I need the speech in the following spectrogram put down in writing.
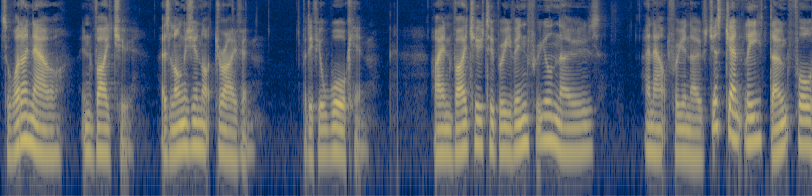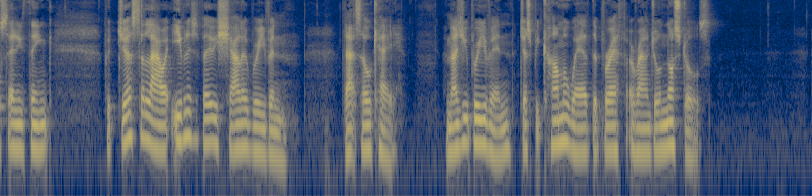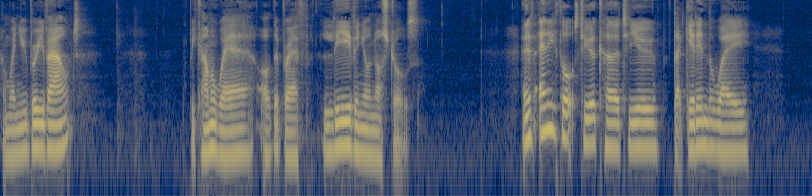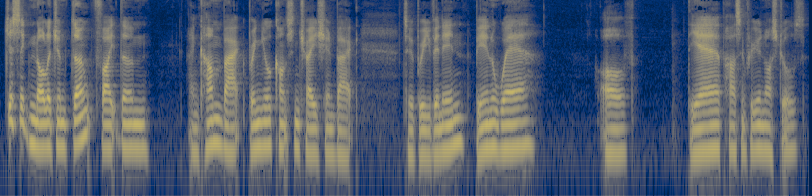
So, what I now invite you, as long as you're not driving, but if you're walking, I invite you to breathe in through your nose and out through your nose. Just gently, don't force anything, but just allow it, even if it's very shallow breathing. That's okay. And as you breathe in, just become aware of the breath around your nostrils. And when you breathe out, become aware of the breath leaving your nostrils. And if any thoughts you occur to you, that get in the way, just acknowledge them, don't fight them, and come back, bring your concentration back to breathing in, being aware of the air passing through your nostrils,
